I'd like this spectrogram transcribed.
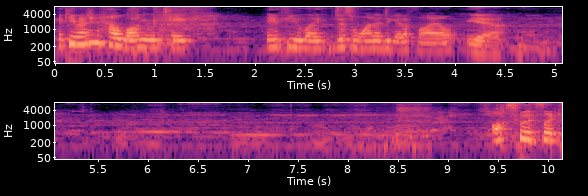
Like, can you imagine how long it would take if you like just wanted to get a file? Yeah. Also, it's like,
